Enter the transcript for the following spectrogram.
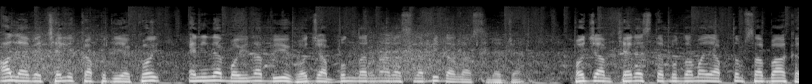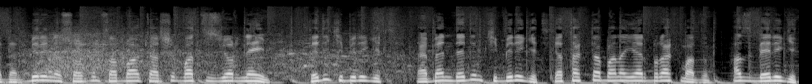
Alev ve çelik kapı diye koy. Enine boyuna büyük hocam. Bunların arasına bir dalarsın hocam. Hocam kereste budama yaptım sabaha kadar. Birine sordum sabaha karşı what is your name? Dedi ki biri git. Ya ben dedim ki biri git. Yatakta bana yer bırakmadın. Az beri git.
